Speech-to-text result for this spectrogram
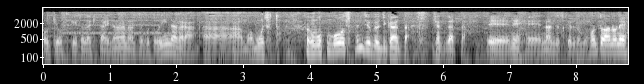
お気をつけいただきたいななんてことを言いながら、ああもうもうちょっと もう、30秒時間あった、尺があった、えー、ね、えー、なんですけれども、本当あのね、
